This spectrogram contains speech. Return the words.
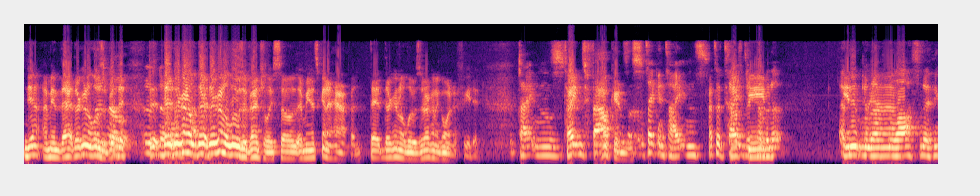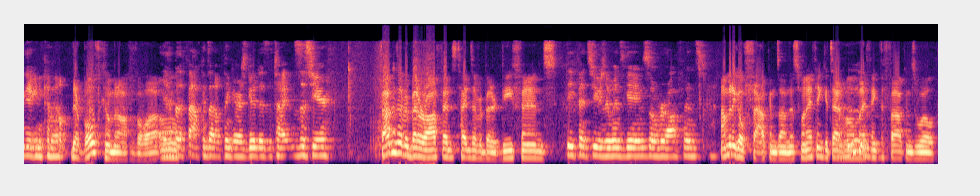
Yeah, I mean they're, they're going to lose. No, they, are no they're going to they're, they're going to lose eventually. So I mean it's going to happen. They, they're going to lose. They're not going to go undefeated. Titans. Titans Falcons. Falcons. I'm taking Titans. That's a tough Titans game. Up. I off the loss, and I think they're going to come out. They're both coming off of a loss. Yeah, but the oh. Falcons I don't think are as good as the Titans this year. Falcons have a better offense. Titans have a better defense. Defense usually wins games over offense. I'm going to go Falcons on this one. I think it's at Ooh. home. I think the Falcons will.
